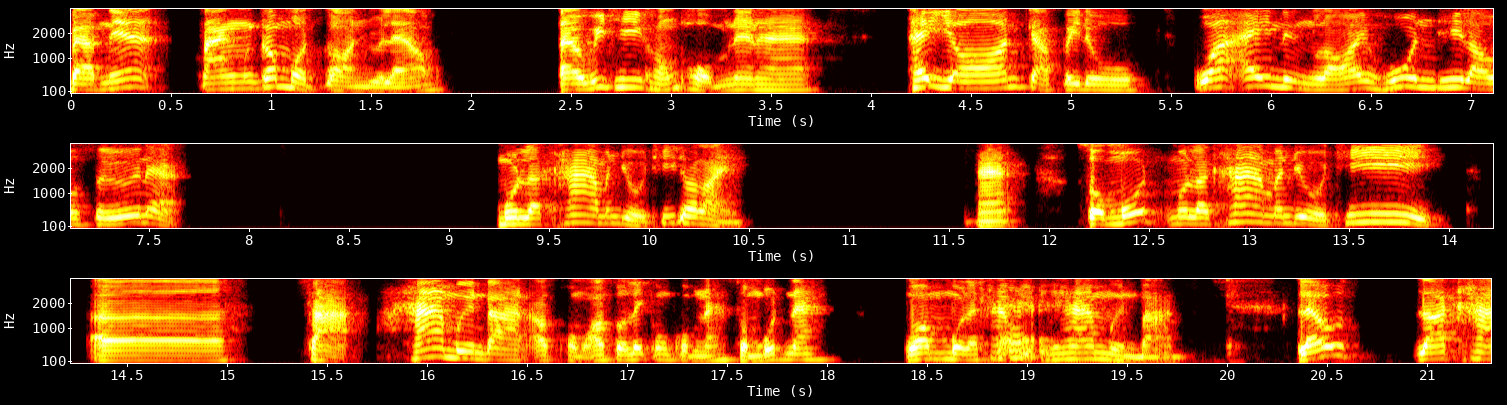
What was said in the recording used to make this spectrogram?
แบบเนี้ยตังมันก็หมดก่อนอยู่แล้ว แต่วิธีของผมเนี่ยนะฮะให้ย้อนกลับไปดูว่าไอ้หนึ่งร้อยหุ้นที่เราซื้อเนี่ย มูลค่ามันอยู่ที่เท่าไหร่นะสมมุติมูลค่ามันอยู่ที่ เอ่อสะห้าหมื่นบาทเอาผมเอาตัวเลขกลมๆนะสมมุตินะว่ามูลค่าอยู่ที่ห้าหมื่นบาท แล้วราคา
